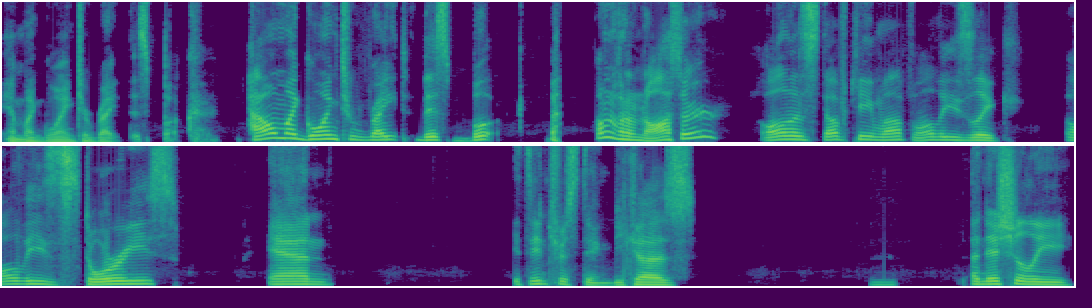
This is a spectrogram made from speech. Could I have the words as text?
am I going to write this book? How am I going to write this book? I'm not an author. All this stuff came up, all these like all these stories. And it's interesting because initially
